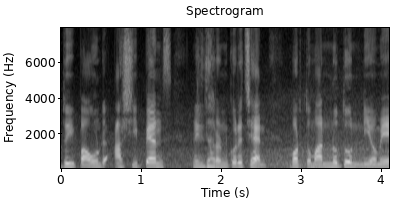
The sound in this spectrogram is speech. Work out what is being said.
দুই পাউন্ড আশি পেন্স নির্ধারণ করেছেন বর্তমান নতুন নিয়মে।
